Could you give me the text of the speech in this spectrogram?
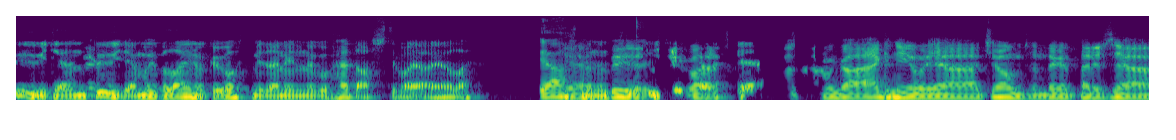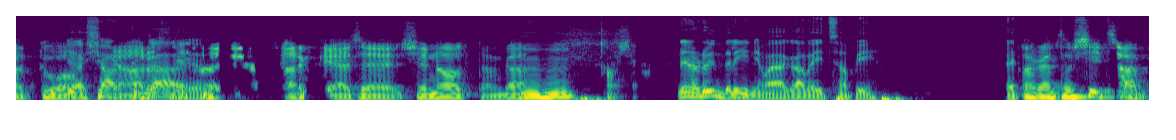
püüdja on, püüdja on võib-olla ainuke koht, mida neil nagu hädasti vaja ei ole. jah, on ja ma arvan ka, Agnew ja Jones on tegelikult päris hea duo. Ja Shark on ka. Shark ja see Chenault on ka mm. mm. -hmm. oh, neil on ründeliini vaja ka veits abi. Aga noh, siit saab.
